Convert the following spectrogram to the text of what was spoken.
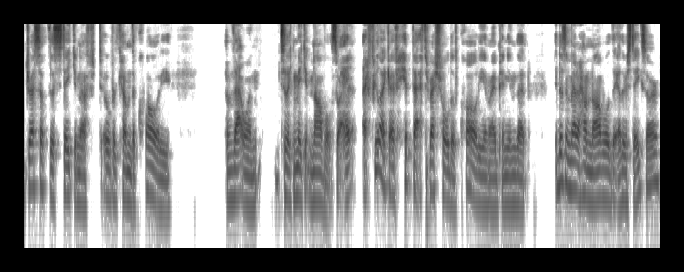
dress up the steak enough to overcome the quality of that one to like make it novel. So I I feel like I've hit that threshold of quality in my opinion that it doesn't matter how novel the other steaks are.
